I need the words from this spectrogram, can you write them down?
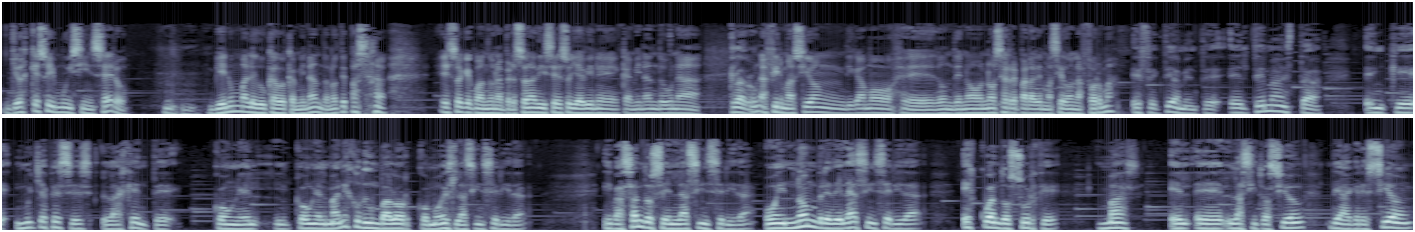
yo es que soy muy sincero. Viene un maleducado caminando, ¿no te pasa eso que cuando una persona dice eso ya viene caminando una, una afirmación, digamos, eh, donde no, no se repara demasiado en la forma? Efectivamente, el tema está en que muchas veces la gente con el, con el manejo de un valor como es la sinceridad, y basándose en la sinceridad o en nombre de la sinceridad, es cuando surge más eh, la situación de agresión,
